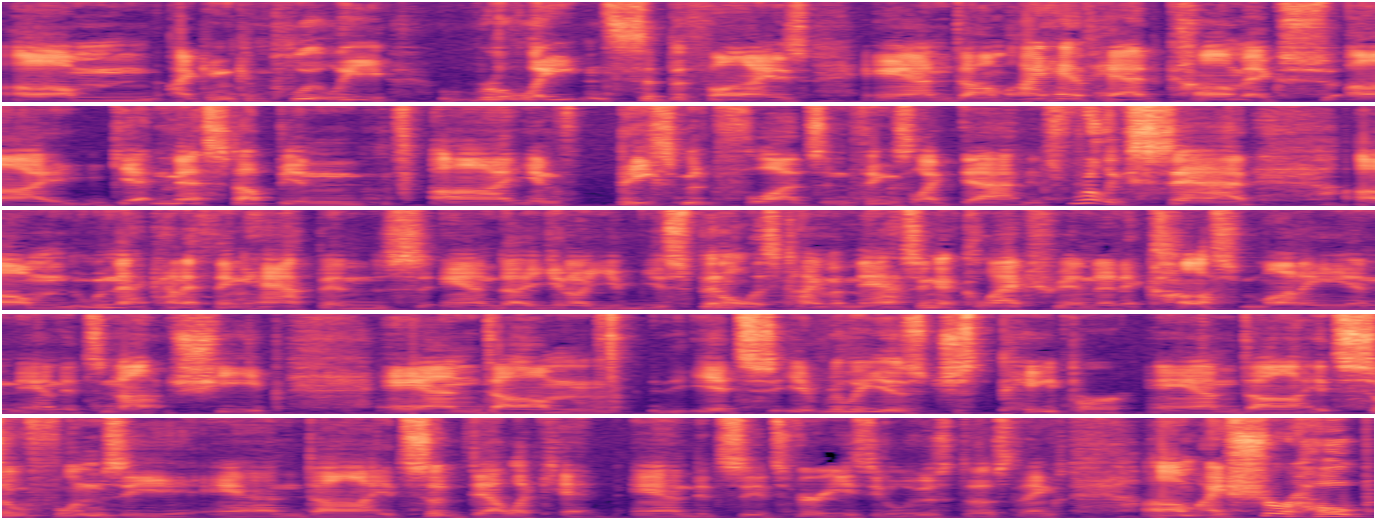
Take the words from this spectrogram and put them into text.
um, I can completely relate and sympathize. And um, I have had comics uh, get messed up in uh, in basement floods and things like that. And it's really sad um, when that kind of thing happens. And uh, you know you, you spend all this time amassing a collection and it costs money and, and it's not cheap. And um, it's it really is just paper, and uh, it's so flimsy, and uh, it's so delicate, and it's it's very easy to lose those things. Um, I sure hope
